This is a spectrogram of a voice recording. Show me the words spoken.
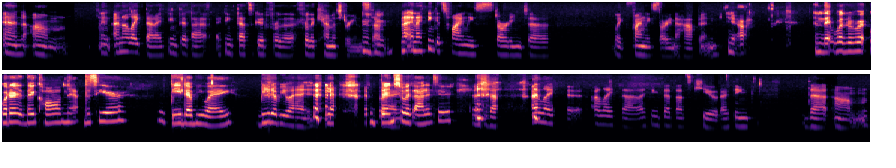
and um and, and I like that. I think that that I think that's good for the for the chemistry and stuff. Mm-hmm. And, I, and I think it's finally starting to like finally starting to happen. Yeah. And they, what are, what are they called this year? BWA. BWA. Yeah. Bench with attitude. I like it. I like that. I think that that's cute. I think that um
